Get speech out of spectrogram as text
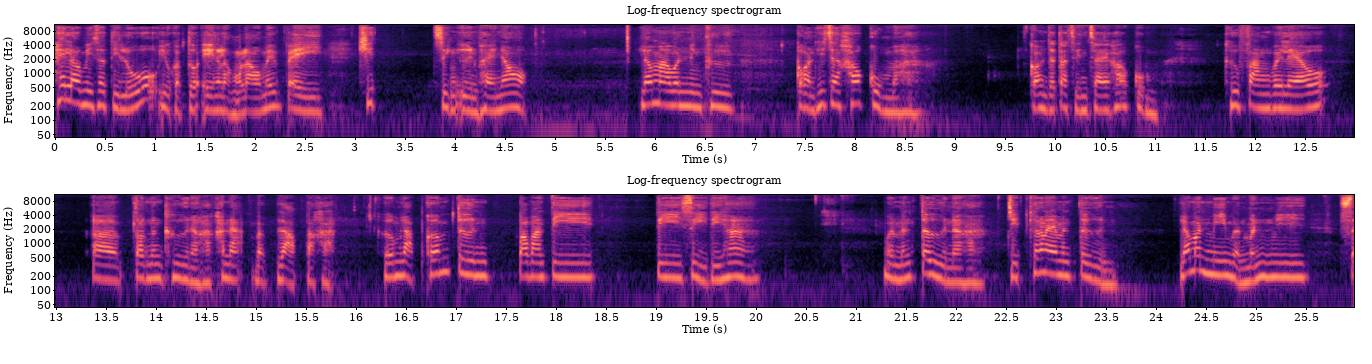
ให้เรามีสติรู้อยู่กับตัวเองของเราไม่ไปคิดสิ่งอื่นภายนอก แล้วมาวันหนึ่งคือก่อนที่จะเข้ากลุ่มอะค่ะ ก่อนจะตัดสินใจเข้ากลุ่ม คือฟังไปแล้ว เอ่อตอนกลางคืนนะคะขณะแบบหลับอะค่ะเคลิ้มหลับเคลิ้มตื่นประมาณตีตีสี่ตีห้าเหมือนมันตื่นนะคะจิตข้างในมันตื่น แล้วมันมีเหมือนมันมีแส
